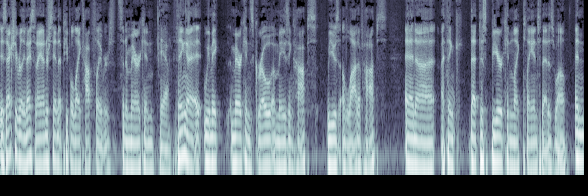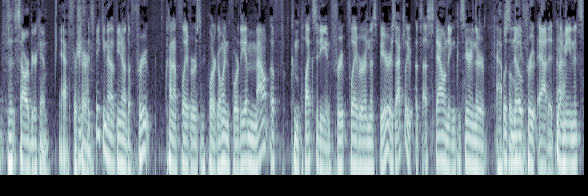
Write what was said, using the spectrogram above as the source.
is actually really nice. And I understand that people like hop flavors. It's an American Yeah. thing. I, we make Americans grow amazing hops. We use a lot of hops, and uh, I think that this beer can like play into that as well, and f- sour beer can. Yeah, for sure. And speaking of, you know, the fruit kind of flavors that people are going for, the amount of complexity and fruit flavor in this beer is actually astounding considering there was no fruit added. Yeah. I mean, it's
